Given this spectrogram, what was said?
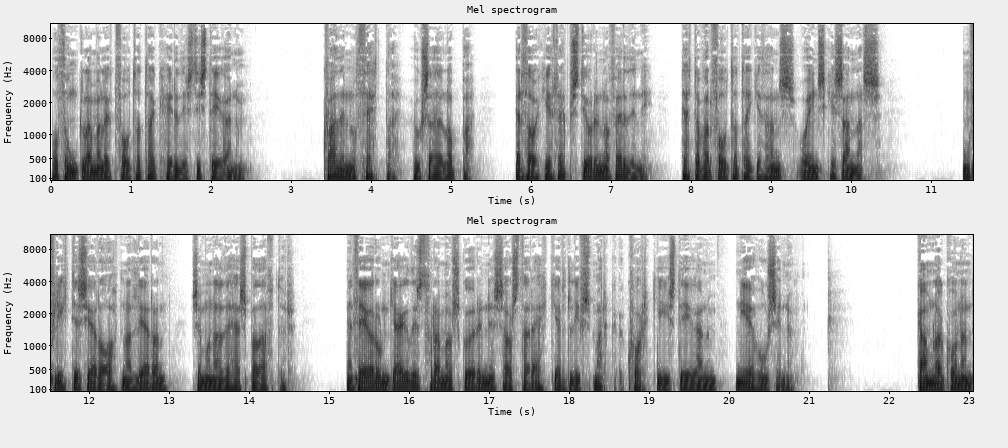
og þunglamalegt fótatak heyrðist í steganum. Hvað er nú þetta, hugsaði Loppa. Er þá ekki hreppstjórin á ferðinni? Þetta var fótatækið hans og einskis annars. Hún flýtti sér að opna hleran sem hún hafði hespað aftur. En þegar hún gegðist fram af skörinni sást þar ekkert lífsmark, kvorki í stíganum, nýja húsinu. Gamla konan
